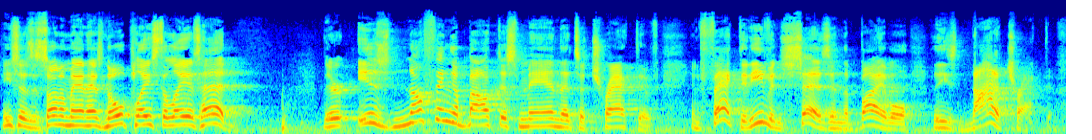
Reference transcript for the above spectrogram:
He says, The Son of Man has no place to lay his head. There is nothing about this man that's attractive. In fact, it even says in the Bible that he's not attractive.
